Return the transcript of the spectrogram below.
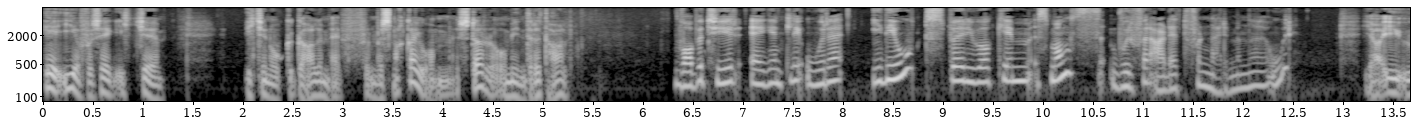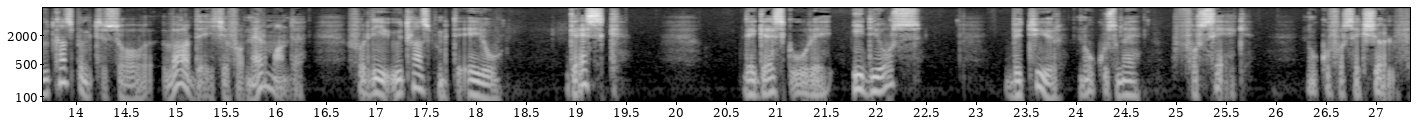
er i og for seg ikke, ikke noe gale med, for vi snakker jo om større og mindre tall. Hva betyr egentlig ordet idiot, spør Joakim Smongs. Hvorfor er det et fornærmende ord? Ja, i utgangspunktet så var det ikke fornærmende, fordi utgangspunktet er jo gresk. Det greske ordet idios betyr noe som er for seg, noe for seg sjølv.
